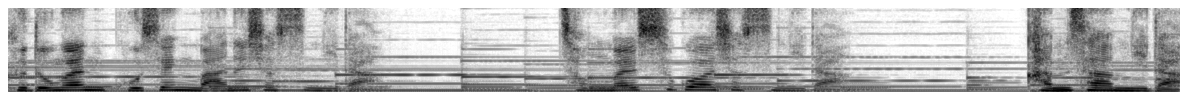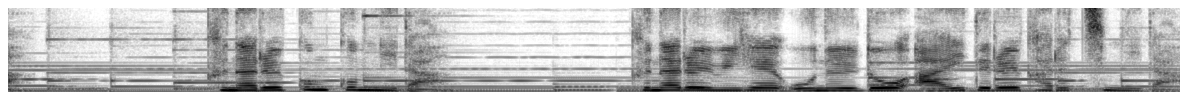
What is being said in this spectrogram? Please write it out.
그동안 고생 많으셨습니다. 정말 수고하셨습니다. 감사합니다. 그날을 꿈꿉니다. 그날을 위해 오늘도 아이들을 가르칩니다.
